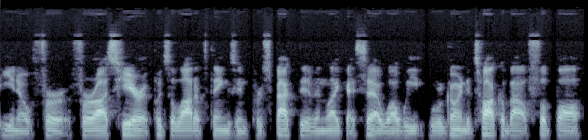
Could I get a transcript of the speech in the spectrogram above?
you know, for for us here, it puts a lot of things in perspective. And like I said, while we we're going to talk about football,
